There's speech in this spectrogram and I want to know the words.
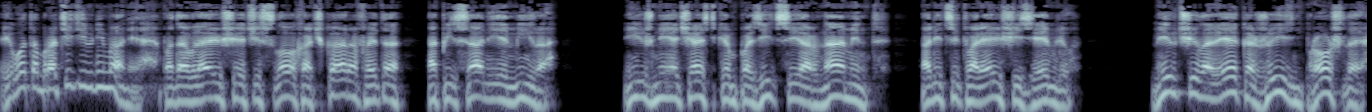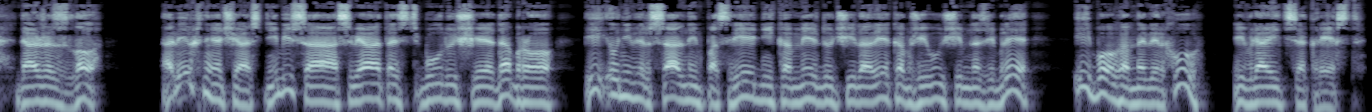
И вот обратите внимание, подавляющее число хачкаров — это описание мира. Нижняя часть композиции — орнамент, олицетворяющий землю. Мир человека, жизнь, прошлое, даже зло. А верхняя часть — небеса, святость, будущее, добро и универсальным посредником между человеком, живущим на земле, и Богом наверху является крест.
